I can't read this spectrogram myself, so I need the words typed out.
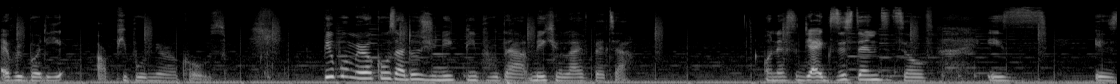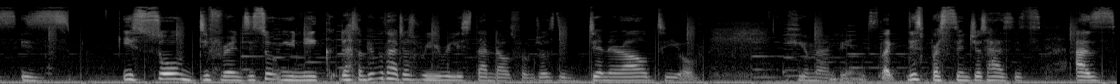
everybody are people miracles. People miracles are those unique people that make your life better. Honestly, their existence itself is is is is so different. It's so unique. There's some people that just really really stand out from just the generality of human beings. Like this person just has its as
